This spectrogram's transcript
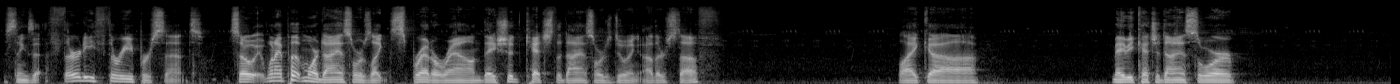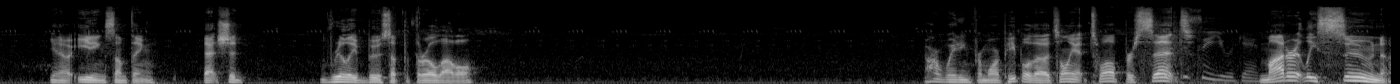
This thing's at 33%. So when I put more dinosaurs like spread around, they should catch the dinosaurs doing other stuff. Like uh maybe catch a dinosaur you know, eating something. That should really boost up the thrill level. We are waiting for more people though. It's only at 12%. see you again. Moderately soon.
